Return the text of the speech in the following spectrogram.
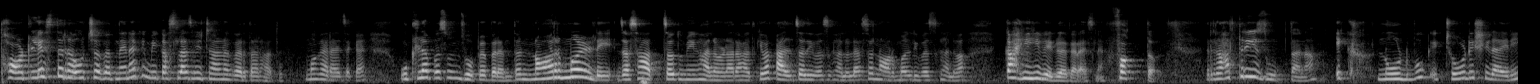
थॉटलेस तर राहूच शकत नाही ना की मी कसलाच विचार न करता राहतो. मग करायचं काय? उठल्यापासून झोपेपर्यंत नॉर्मल डे जसा आजचा तुम्ही घालवणार आहात किंवा कालचा दिवस घालवला असा नॉर्मल दिवस घालवा. काहीही वेगळं करायचं नाही. फक्त रात्री झोपताना एक नोटबुक एक छोटीशी डायरी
